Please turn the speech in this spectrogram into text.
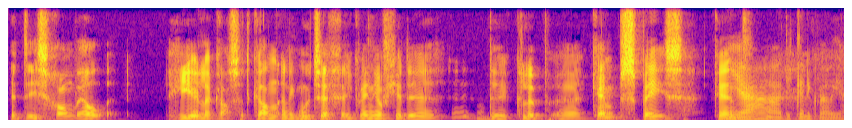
het is gewoon wel heerlijk als het kan. En ik moet zeggen, ik weet niet of je de, de club uh, Camp Space kent. Ja, die ken ik wel, ja.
